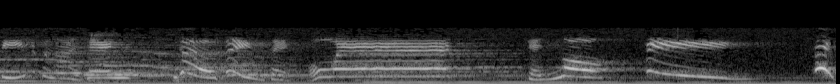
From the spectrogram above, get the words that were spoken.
兵是难听，我心的我为？听我兵，嘿，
